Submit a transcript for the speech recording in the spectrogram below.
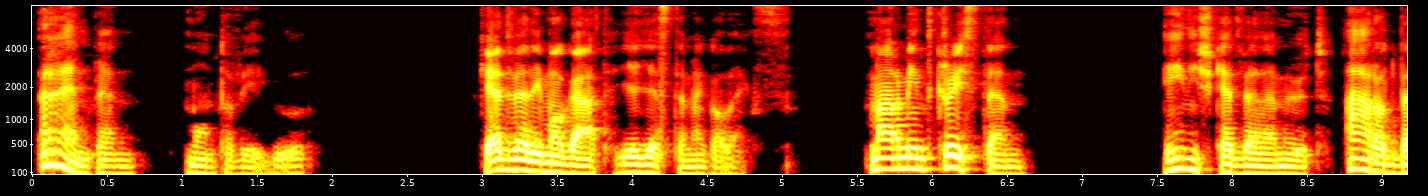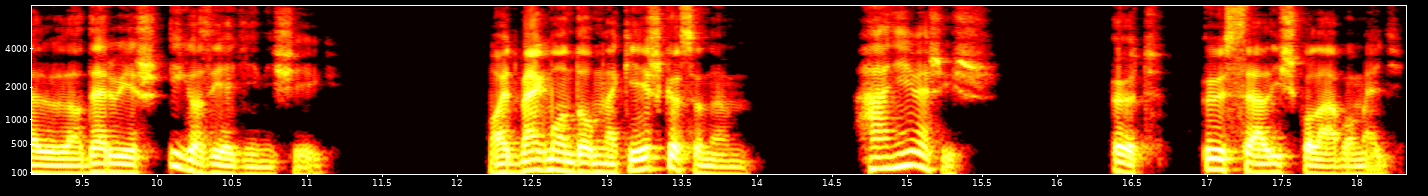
Rendben, mondta végül. Kedveli magát, jegyezte meg Alex. Mármint Kristen. Én is kedvelem őt, árad belőle a derű és igazi egyéniség. Majd megmondom neki, és köszönöm. Hány éves is? Öt. Ősszel iskolába megy.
